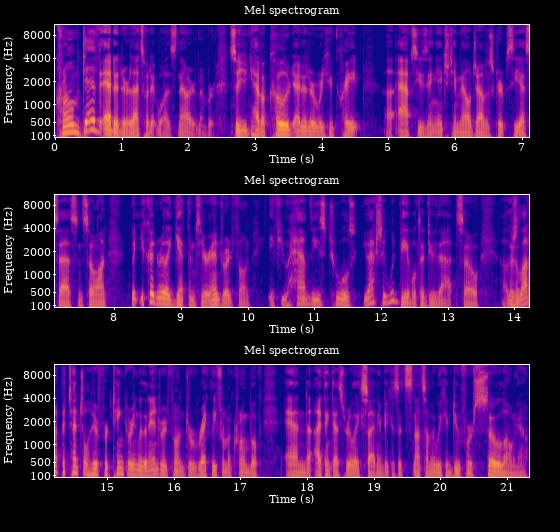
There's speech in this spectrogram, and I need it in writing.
Chrome Dev Editor. That's what it was. Now I remember. So you have a code editor where you could create uh, apps using HTML, JavaScript, CSS, and so on, but you couldn't really get them to your Android phone. If you have these tools, you actually would be able to do that. So uh, there's a lot of potential here for tinkering with an Android phone directly from a Chromebook, and I think that's really exciting because it's not something we could do for so long now.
